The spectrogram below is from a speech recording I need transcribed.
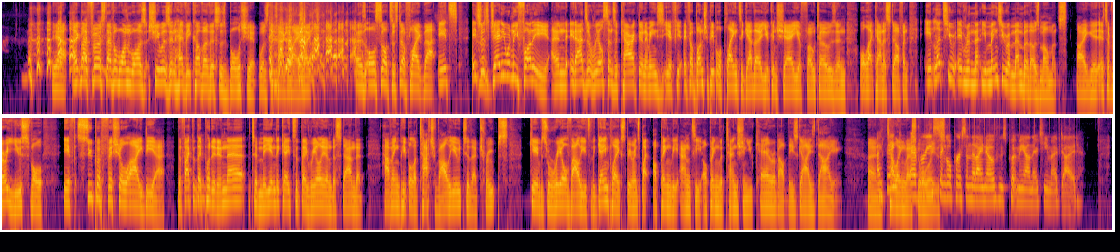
yeah, like my first ever one was she was in heavy cover. This is bullshit. Was the tagline. Like there's all sorts of stuff like that. It's it's just genuinely funny, and it adds a real sense of character. And it means if you if a bunch of people are playing together, you can share your photos and all that kind of stuff. And it lets you it, rem- it makes you remember those moments. Like it's a very useful, if superficial idea. The fact that they mm. put it in there to me indicates that they really understand that having people attach value to their troops gives real value to the gameplay experience by upping the ante, upping the tension. You care about these guys dying and I think telling their every stories. single person that I know who's put me on their team, I've died.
